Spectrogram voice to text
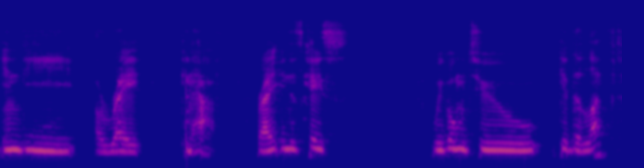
in the array can have, right? In this case, we're going to get the left,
